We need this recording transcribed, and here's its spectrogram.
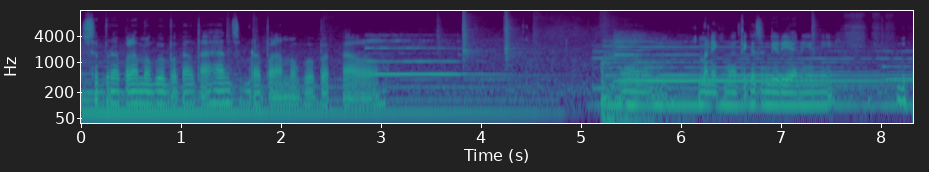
Seberapa lama gue bakal tahan seberapa lama gue bakal um, menikmati kesendirian ini.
